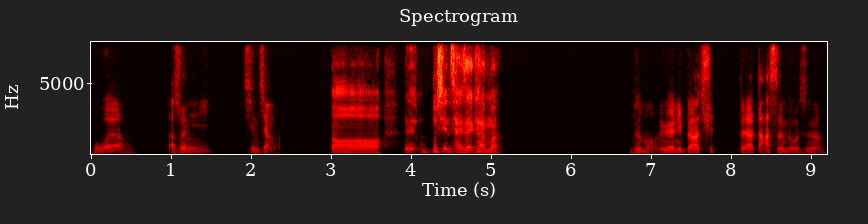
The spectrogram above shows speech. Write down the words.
不会啊，阿顺你先讲嘛。哦，不先猜猜看吗？为什么？因为你被他去被他打死很多次啊。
